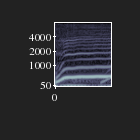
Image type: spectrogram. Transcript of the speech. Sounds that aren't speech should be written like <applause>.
Mm-hmm. <laughs>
